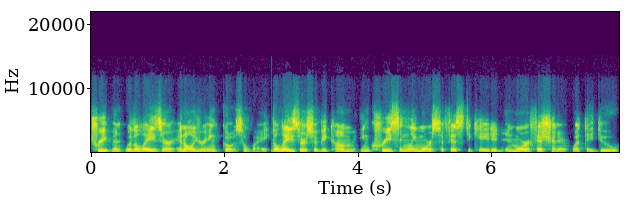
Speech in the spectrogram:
treatment with a laser and all your ink goes away. The lasers have become increasingly more sophisticated and more efficient at what they do,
